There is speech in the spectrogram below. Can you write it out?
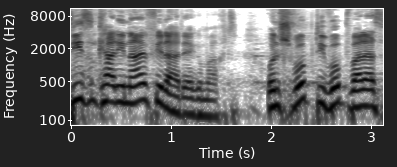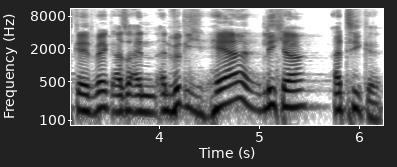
Diesen Kardinalfehler hat er gemacht. Und schwuppdiwupp war das Geld weg. Also ein, ein wirklich herrlicher Artikel.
